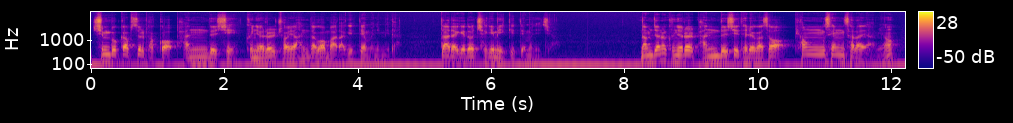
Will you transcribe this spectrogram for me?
신부값을 받고 반드시 그녀를 줘야 한다고 말하기 때문입니다. 딸에게도 책임이 있기 때문이죠. 남자는 그녀를 반드시 데려가서 평생 살아야 하며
